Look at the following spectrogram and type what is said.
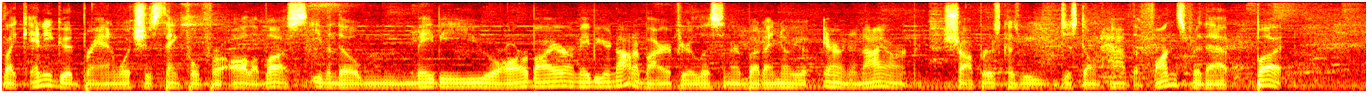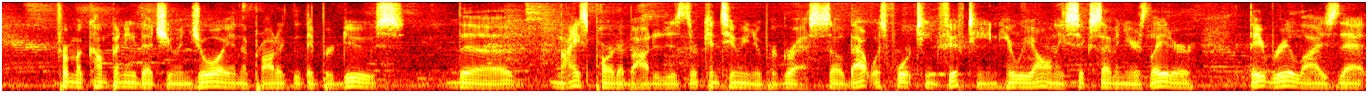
like any good brand, which is thankful for all of us, even though maybe you are a buyer or maybe you're not a buyer if you're a listener. But I know Aaron and I aren't shoppers because we just don't have the funds for that. But from a company that you enjoy and the product that they produce, the nice part about it is they're continuing to progress. So that was 14, 15. Here we are, only six, seven years later. They realize that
